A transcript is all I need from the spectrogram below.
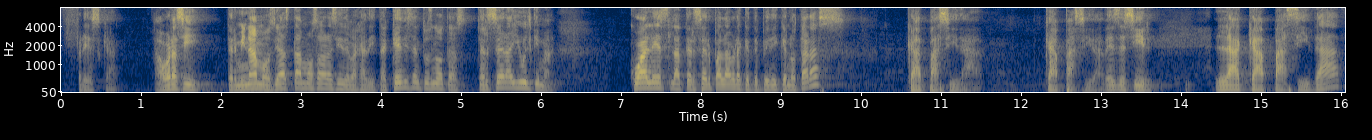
fresca. Ahora sí, terminamos, ya estamos ahora sí de bajadita. ¿Qué dicen tus notas? Tercera y última. ¿Cuál es la tercera palabra que te pedí que notaras? Capacidad. Capacidad. Es decir, la capacidad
